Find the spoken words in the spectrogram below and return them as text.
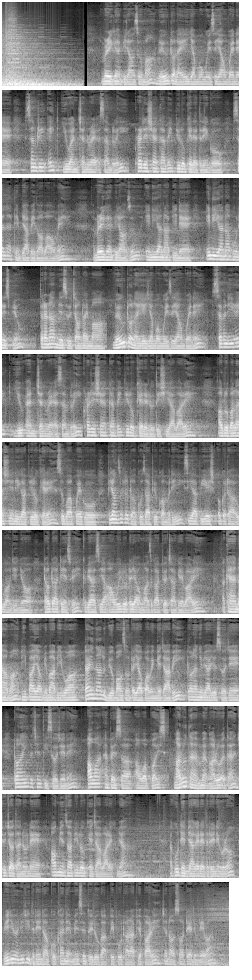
အမေရိကန်ပြည်ထောင်စုမှာຫນွေဦးတော်လှန်ရေးရန်ပုံငွေစည်းရောင်းပွဲနဲ့78 UN General Assembly Credential Campaign ပြုလုပ်ခဲ့တဲ့တဲ့ရင်ကိုဆက်လက်တင်ပြပေးသွားပါဦးမယ်။အမေရိကန်ပြည်ထောင်စုအင်ဒီယာနာပြည်နယ်အင်ဒီယာနာပိုလစ်မြို့တရဏမြေစုကျောင်းတိုင်းမှာຫນွေဦးတော်လှန်ရေးရန်ပုံငွေစည်းရောင်းပွဲနဲ့78 UN General Assembly Credential Campaign ပြုလုပ်ခဲ့တယ်လို့သိရှိရပါတယ်။ အော်တိုဘာလ10ရက်နေ့ကပြုလုပ်ခဲ့တဲ့ဆိုပါပွဲကိုပြည်ထောင်စုလွှတ်တော်ကိုစားပြုကော်မတီ CRPH ဥက္ကဋ္ဌဦးအောင်ချင်းညော့ဒေါက်တာတင့်ဆွေကြပြဆရာအောင်ဝေးတို့တက်ရောက်မှစကားပြောကြားခဲ့ပါတယ်။အခမ်းအနားမှာပြည်ပရောက်မြန်မာပြည်ပွားတိုင်းသားလူမျိုးပေါင်းစုံတက်ရောက်ပါဝင်ခဲ့ကြပြီးတော်လန်ကြပြရွတ်ဆိုခြင်းတော်လန်ရေးသချင်းတီဆိုခြင်းနဲ့ Our Ambassador Our Voice ငါတို့တန်အမတ်ငါတို့အတန်ကြွကြော်တန်တို့နဲ့အောင်မြင်စွာပြုလုပ်ခဲ့ကြပါတယ်ခင်ဗျာ။အခုတင်ပြခဲ့တဲ့သတင်းတွေကိုတော့ Radio NUG သတင်းတောက်ကိုခန့်နဲ့မင်းစစ်သွေးတို့ကပေးပို့ထားတာဖြစ်ပါတယ်ကျွန်တော်စောတဲလူနေပါ။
